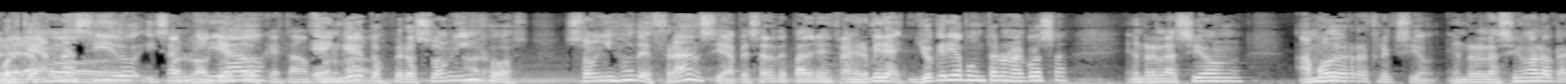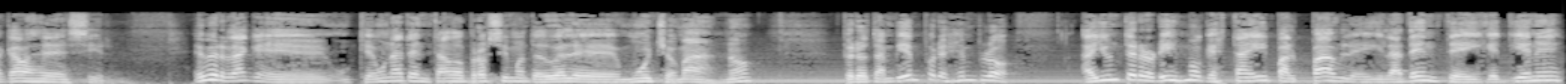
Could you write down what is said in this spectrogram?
porque han nacido y se han criado en guetos, pero son hijos, son hijos de Francia, a pesar de padres extranjeros. Mira, yo quería apuntar una cosa en relación, a modo de reflexión, en relación a lo que acabas de decir. Es verdad que, que un atentado próximo te duele mucho más, ¿no? Pero también, por ejemplo, hay un terrorismo que está ahí palpable y latente y que tiene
